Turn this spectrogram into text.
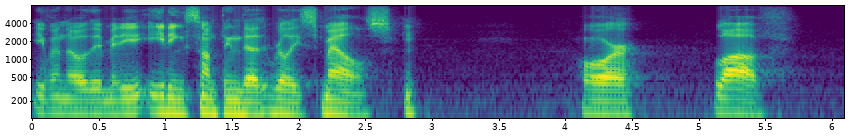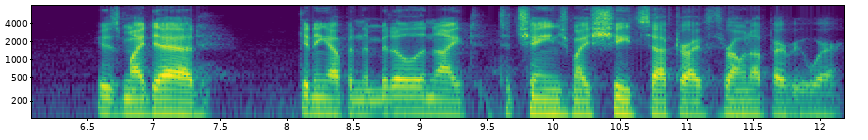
even though they've been eating something that really smells. or love is my dad getting up in the middle of the night to change my sheets after I've thrown up everywhere.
